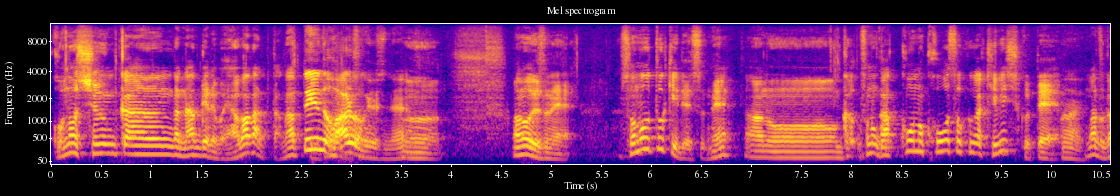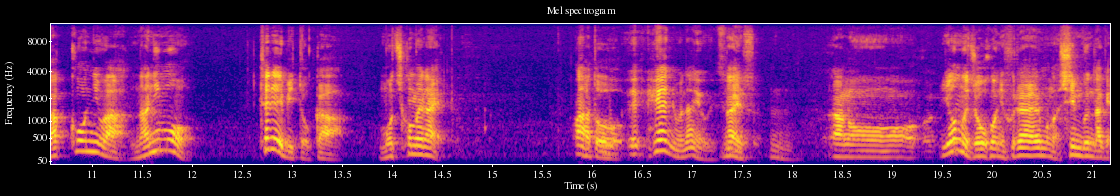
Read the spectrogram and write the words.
この瞬間がなければやばかったなっってていうのがあるわけですね、うん、あのですねその時ですね、あのーがその学校の校則が厳しくて、はい。まず学校には何もテレビとか持ち込めない。あとえ部屋にもないわけですよないです、あのー読む情報に触れられるものは新聞だけ。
